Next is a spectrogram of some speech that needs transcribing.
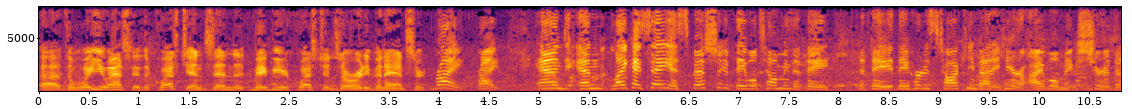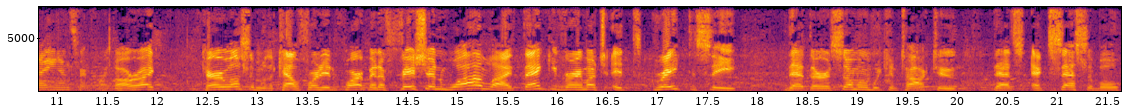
uh, the way you answer the questions, and maybe your questions already been answered. Right, right. And and like I say, especially if they will tell me that they that they, they heard us talking about it here, I will make sure that I answer it for them. All right. Carrie Wilson with the California Department of Fish and Wildlife. Thank you very much. It's great to see that there is someone we can talk to that's accessible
